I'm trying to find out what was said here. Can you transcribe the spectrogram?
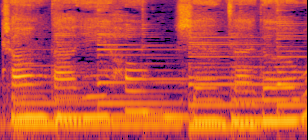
长大以后，现在的我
